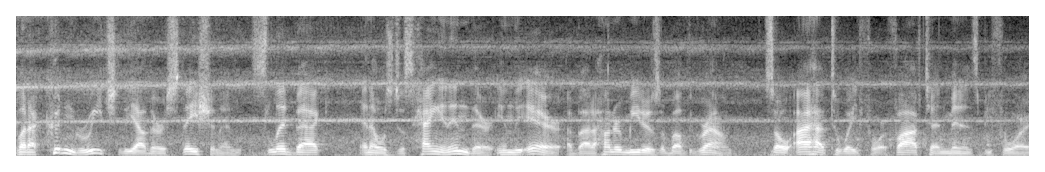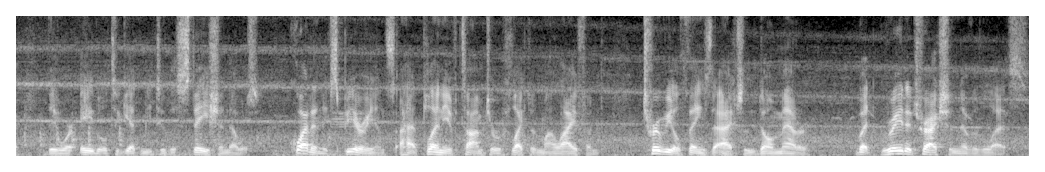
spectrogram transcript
but I couldn't reach the other station and slid back and I was just hanging in there in the air about 100 meters above the ground. So I had to wait for 5-10 minutes before they were able to get me to the station. That was quite an experience. I had plenty of time to reflect on my life and trivial things that actually don't matter. But great attraction nevertheless.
